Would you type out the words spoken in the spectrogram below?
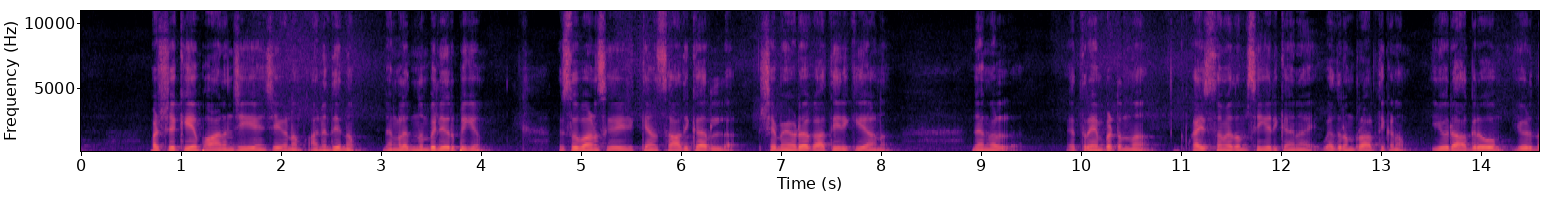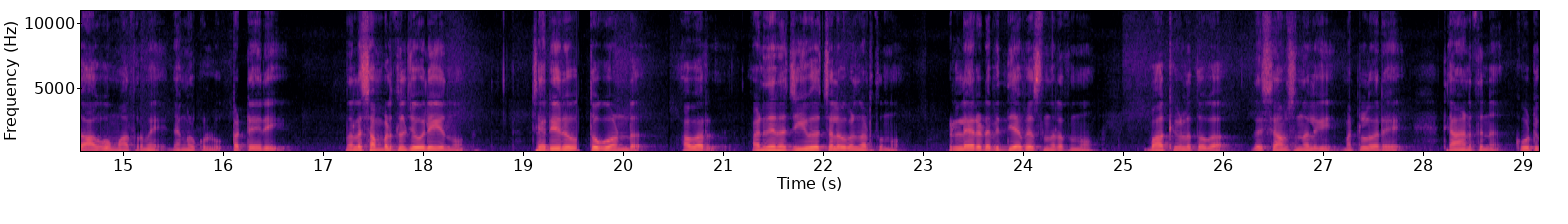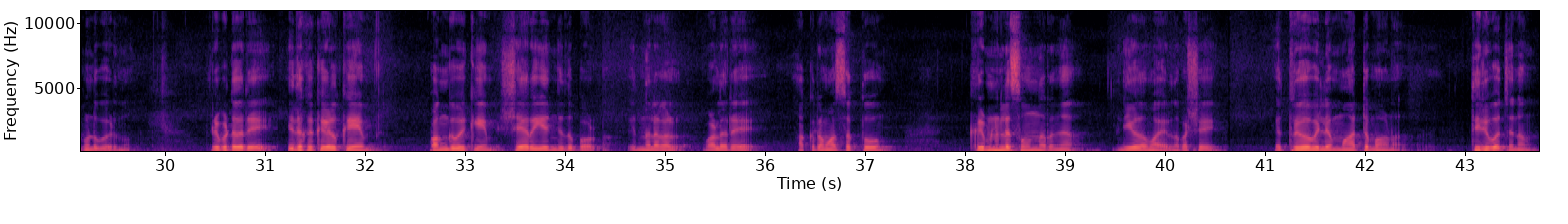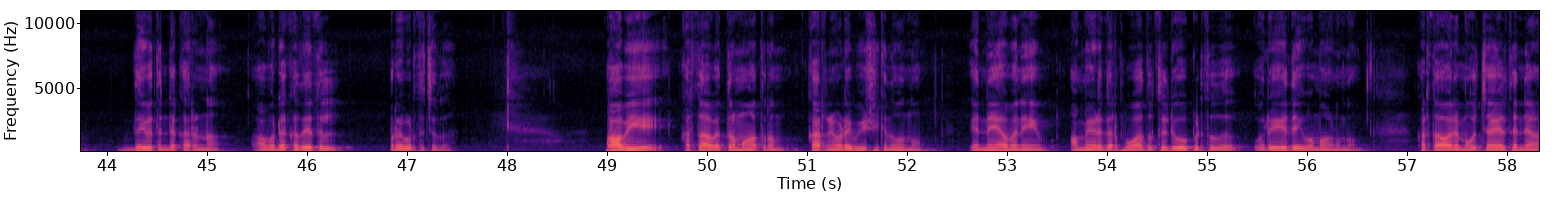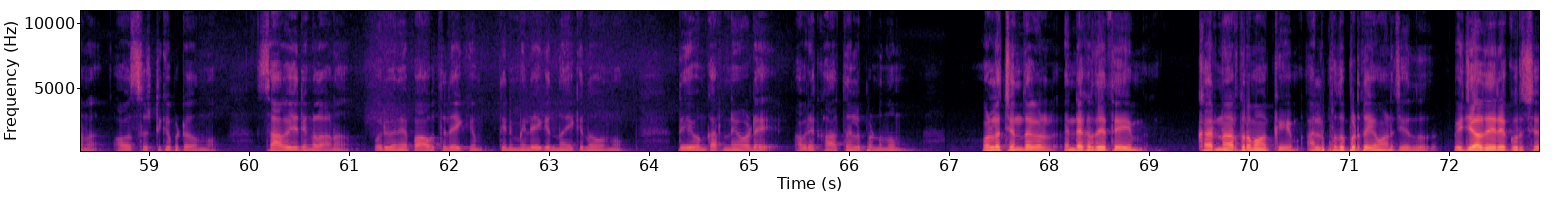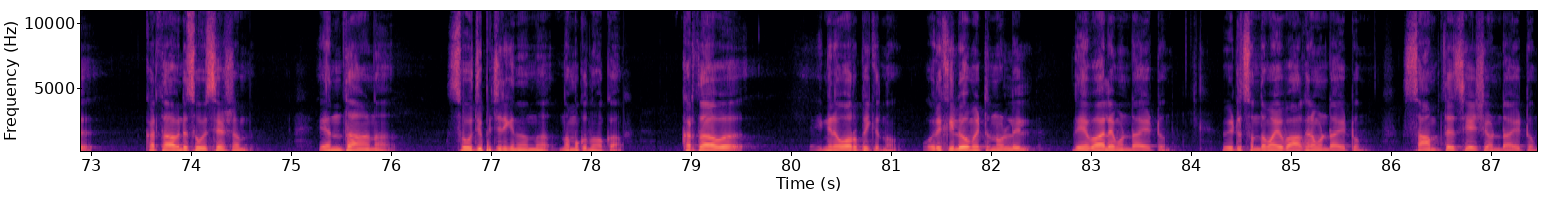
ഭക്ഷിക്കുകയും പാനം ചെയ്യുകയും ചെയ്യണം. അനുദിനം ഞങ്ങളെന്നും ബലിയർപ്പിക്കും. വിസുബാണ് സ്വീകരിക്കാൻ സാധിക്കാറില്ല. ക്ഷമയോടെ കാത്തിരിക്കുകയാണ് ഞങ്ങൾ. എത്രയും പെട്ടെന്ന് കൈസമേതം സ്വീകരിക്കാനായി വെതറും പ്രാർത്ഥിക്കണം. ഈ ഒരു ആഗ്രഹവും ഈ ഒരു ദാഹവും മാത്രമേ ഞങ്ങൾക്കുള്ളൂ. പട്ടേരി നല്ല ശമ്പളത്തിൽ ജോലി ചെയ്യുന്നു. ചെറിയൊരു തുക കൊണ്ട് അവർ അനുദിന ജീവിത ചെലവുകൾ നടത്തുന്നു. പിള്ളേരുടെ വിദ്യാഭ്യാസം നടത്തുന്നു. ബാക്കിയുള്ള തുക ദശാംശം നൽകി മറ്റുള്ളവരെ ധ്യാനത്തിന് കൂട്ടിക്കൊണ്ടു പോയിരുന്നു പ്രിയപ്പെട്ടവരെ ഇതൊക്കെ കേൾക്കുകയും പങ്കുവെക്കുകയും ഷെയർ ചെയ്യുകയും ചെയ്തപ്പോൾ ഇന്നലകൾ വളരെ അക്രമാസക്തവും ക്രിമിനലിസവും നിറഞ്ഞ ജീവിതമായിരുന്നു പക്ഷേ എത്രയോ വലിയ മാറ്റമാണ് തിരുവചനം ദൈവത്തിന്റെ കരുണ അവരുടെ ഹൃദയത്തിൽ പ്രവർത്തിച്ചത്. പാവിയെ കർത്താവ് എത്രമാത്രം കരുണയോടെ വീക്ഷിക്കുന്നുവെന്നും എന്നെ അവനെയും അമ്മയുടെ ഗർഭപാത്രത്തിൽ രൂപപ്പെടുത്തത് ഒരേ ദൈവമാണെന്നും കർത്താവിന്റെ മുഖച്ചായൽ തന്നെയാണ് അവർ സൃഷ്ടിക്കപ്പെട്ടതെന്നും സാഹചര്യങ്ങളാണ് ഒരുവനെ പാപത്തിലേക്കും തിന്മയിലേക്കും നയിക്കുന്നതെന്നും ദൈവം കരുണയോടെ അവരെ കാത്തു നിൽപ്പുണ്ടെന്നും ഉള്ള ചിന്തകൾ എന്റെ ഹൃദയത്തെയും കരുണാർദ്രമാക്കുകയും അത്ഭുതപ്പെടുത്തുകയുമാണ് ചെയ്തത്. വിജാതിയരെക്കുറിച്ച് കർത്താവിന്റെ സുവിശേഷം എന്താണ് സൂചിപ്പിച്ചിരിക്കുന്നതെന്ന് നമുക്ക് നോക്കാം. കർത്താവ് ഇങ്ങനെ ഓർപ്പിക്കുന്നു ഒരു കിലോമീറ്ററിനുള്ളിൽ ദേവാലയം ഉണ്ടായിട്ടും വീട്ടിൽ സ്വന്തമായി വാഹനമുണ്ടായിട്ടും സാമ്പത്തിക ശേഷി ഉണ്ടായിട്ടും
